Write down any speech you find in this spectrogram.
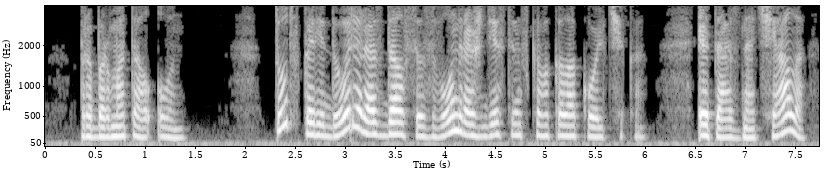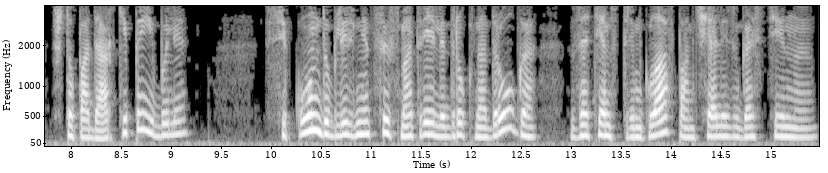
— пробормотал он. Тут в коридоре раздался звон рождественского колокольчика. Это означало, что подарки прибыли. Секунду близнецы смотрели друг на друга, затем стремглав помчались в гостиную.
